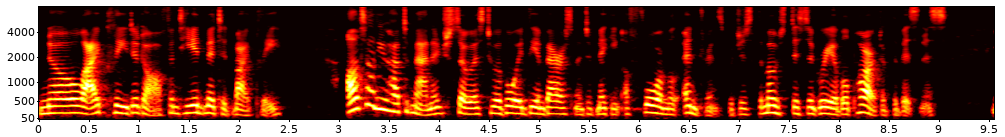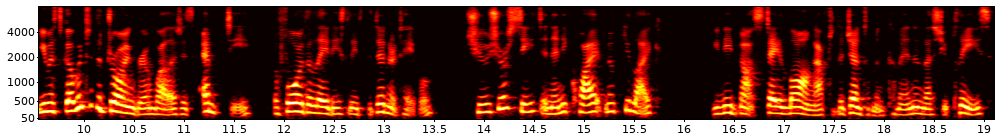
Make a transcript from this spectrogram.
No, I pleaded off, and he admitted my plea. I'll tell you how to manage so as to avoid the embarrassment of making a formal entrance, which is the most disagreeable part of the business. You must go into the drawing room while it is empty, before the ladies leave the dinner table. Choose your seat in any quiet nook you like. You need not stay long after the gentlemen come in, unless you please.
